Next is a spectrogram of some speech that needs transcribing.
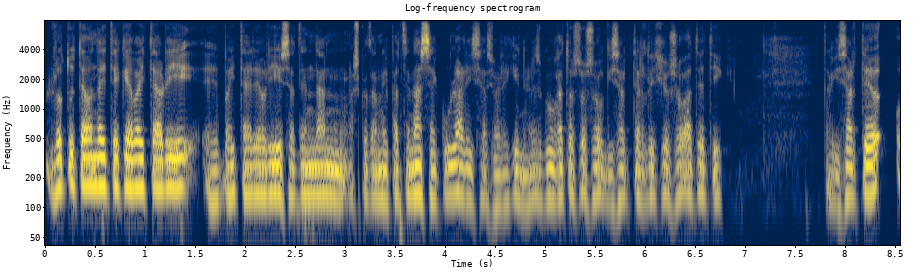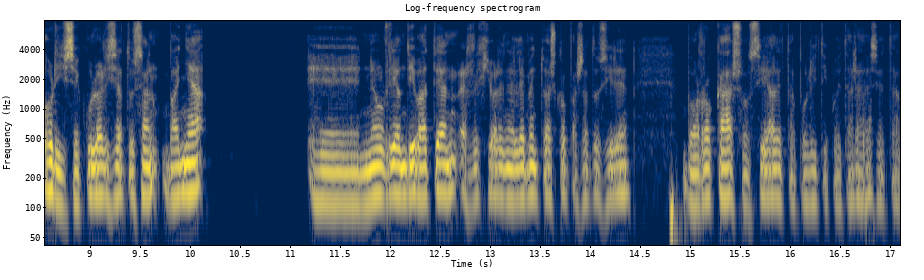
lotuta egon daiteke baita hori, e, baita ere hori esaten dan, askotan aipatzen da, sekularizazioarekin. Ez gu oso gizarte religioso batetik, eta gizarte hori sekularizatu zen, baina e, neurri handi batean erlijioaren elementu asko pasatu ziren borroka sozial eta politikoetara, ez? Eta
